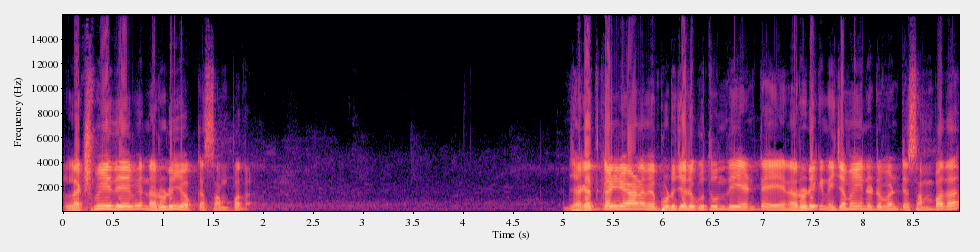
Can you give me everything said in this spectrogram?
లక్ష్మీదేవి నరుడి యొక్క సంపద. జగత్ కళ్యాణం ఎప్పుడు జరుగుతుంది అంటే నరుడికి నిజమైనటువంటి సంపద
